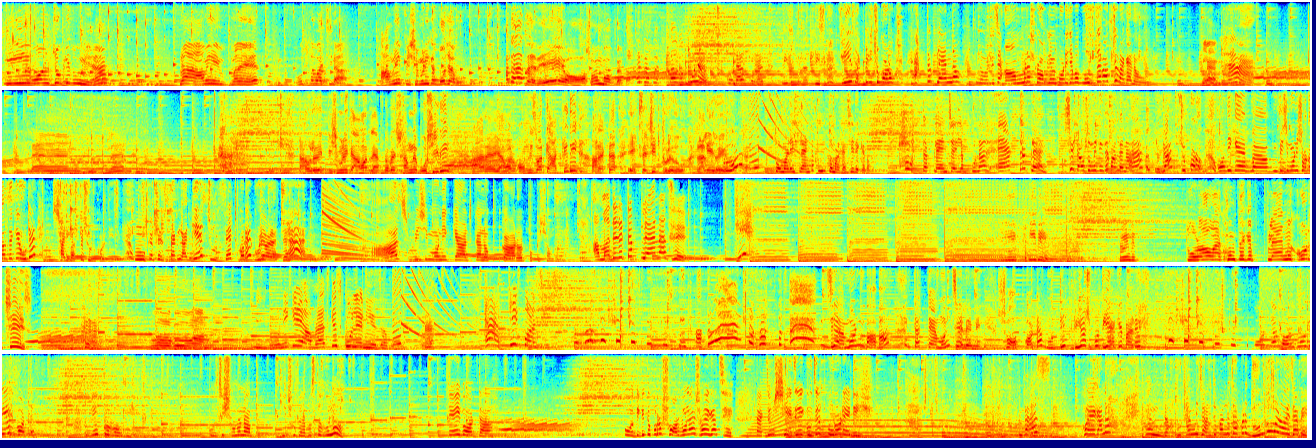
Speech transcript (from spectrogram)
কি বলছো কি তুমি হ্যাঁ? না আমি মানে বুঝতে পারছি না। আমি পিসিমণিকে বোঝাবো। আরে আরে রে অসম্ভব ব্যাপার। প্লিজ প্লিজ একটা কিছু করো। একটা প্ল্যান দাও নইলে যে আমরা প্রবলেমে পড়ে যাব বুঝতে পারছ না কেন? প্ল্যান হ্যাঁ। প্ল্যান প্ল্যান তাহলে ওই পিসিমণিকে আমার ল্যাপটপের সামনে বসিয়ে দিই আর এই আমার অফিস ওয়ার্কে আটকে দিই আর একটা এক্সেল শিট খুলে দেবো। রালি হয়ে গেল তোমার এই প্ল্যানটা তুমি তোমার কাছে রেখে দাও। একটা প্ল্যান চাইলাম কুনাল একটা প্ল্যান সেটাও তুমি দিতে পারলে না হ্যাঁ? দাঁড়, চুপ করো। ওদিকে পিসিমণি সকাল থেকে উঠে শাড়ি বাঁচতে শুরু করে দিয়েছে। মুখে ফেস প্যাক লাগিয়ে চুল সেট করে ঘুরে বেড়াচ্ছে হ্যাঁ? আজ পিসিমণিকে আটকানো কারোর পক্ষে সম্ভব না। আমাদের একটা প্ল্যান আছে। কি? এ কি রে? তুমি তোরাও এখন থেকে প্ল্যান করছিস? ভগবান। পিমনিকে আমরা আজকে স্কুলে নিয়ে যাব। হ্যাঁ? হ্যাঁ ঠিক বলেছিস। যেমন বাবা তার তেমন ছেলে মেয়ে। সব কটা বুদ্ধির বৃহস্পতি একেবারে। বড় বৌদি বড়দা। এই তো বৌদি। বলছি শোনো না কিছু ব্যবস্থা হলো? এই বড়দা ওদিকে তো পুরো সর্বনাশ হয়ে গেছে। একদম সেজে গুজে পুরো রেডি ব্যাস হয়ে গেল। দাদু ঠাম্মি জানতে পারলে তো একবারে ধুমধুমার হয়ে যাবে।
